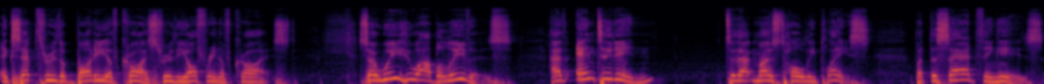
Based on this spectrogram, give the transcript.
except through the body of Christ, through the offering of Christ. So we who are believers have entered in to that most holy place. But the sad thing is,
